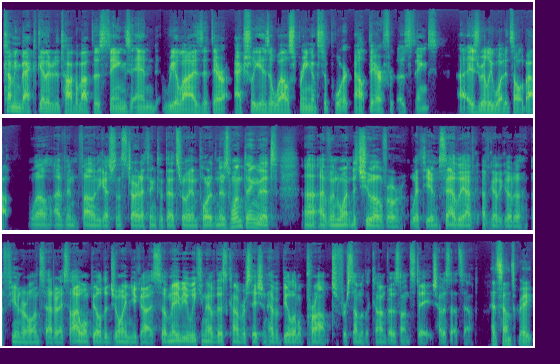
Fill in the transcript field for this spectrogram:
coming back together to talk about those things and realize that there actually is a wellspring of support out there for those things uh, is really what it's all about. Well, I've been following you guys from the start. I think that that's really important. There's one thing that uh, I've been wanting to chew over with you. Sadly, I've, I've got to go to a funeral on Saturday, so I won't be able to join you guys. So maybe we can have this conversation, have it be a little prompt for some of the convos on stage. How does that sound? That sounds great.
